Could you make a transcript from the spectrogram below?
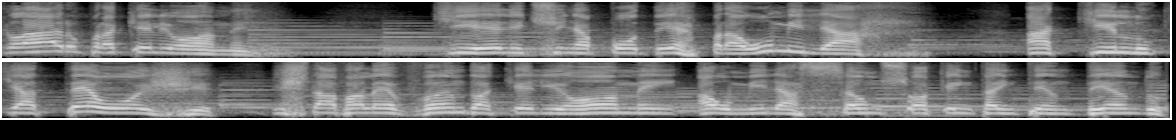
claro para aquele homem que ele tinha poder para humilhar aquilo que até hoje estava levando aquele homem à humilhação. Só quem está entendendo,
